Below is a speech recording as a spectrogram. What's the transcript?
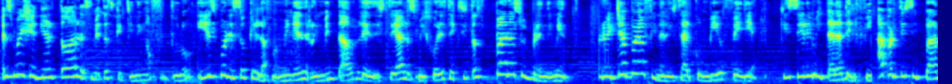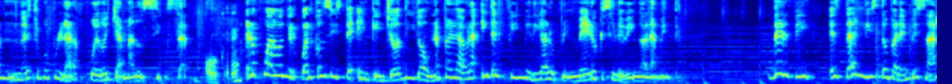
Es muy genial todas las metas que tienen a futuro y es por eso que la familia de Reinventados le desea los mejores éxitos para su emprendimiento. Pero ya para finalizar con Bioferia, quisiera invitar a Delfín a participar en nuestro popular juego llamado Zigzag. Okay. El juego en el cual consiste en que yo diga una palabra y Delfín me diga lo primero que se le venga a la mente. Delfín, ¿estás listo para empezar?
